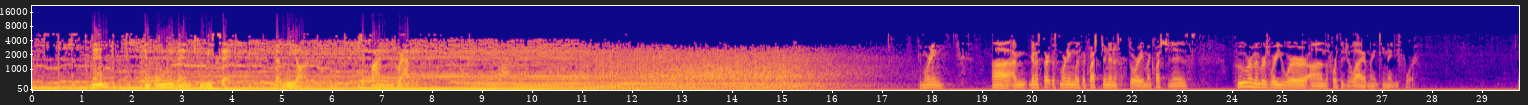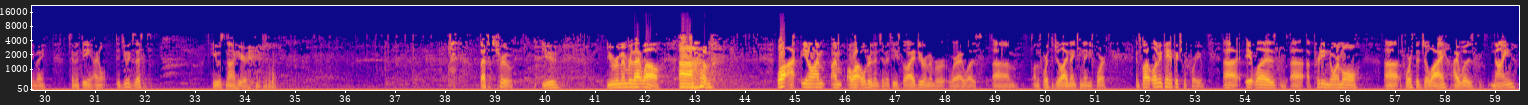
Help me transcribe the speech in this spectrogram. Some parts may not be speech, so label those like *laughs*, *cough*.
then and only then can we say that we are defying gravity. Good morning. Uh, I'm going to start this morning with a question and a story. My question is Who remembers where you were on the 4th of July of 1994? Anybody? Timothy? I don't. Did you exist? He was not here. *laughs* That's true. You you remember that well. Um, *laughs* well, I, you know, I'm I'm a lot older than Timothy, so I do remember where I was um, on the 4th of July, 1994. And so let me paint a picture for you. Uh, it was uh, a pretty normal uh, 4th of July. I was nine.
